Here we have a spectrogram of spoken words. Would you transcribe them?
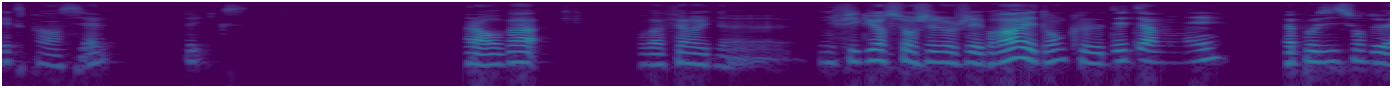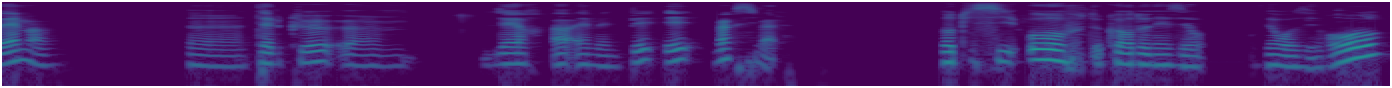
exponentielle de x. Alors on va, on va faire une, figure sur GeoGebra et donc euh, déterminer la position de m euh, tel que euh, l'air AMNP est maximal. Donc ici O de coordonnées 0, 0, 0,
